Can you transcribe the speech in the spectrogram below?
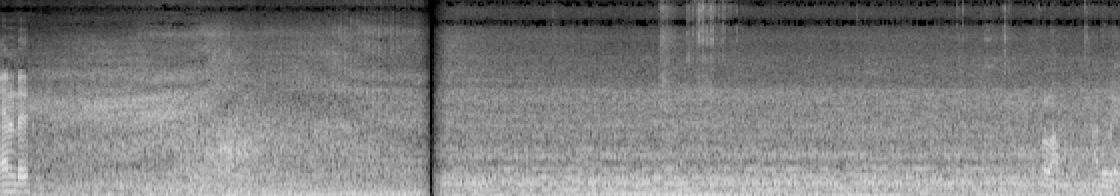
ഞാനുണ്ട് കൊള്ളാം. അടിപൊളി.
